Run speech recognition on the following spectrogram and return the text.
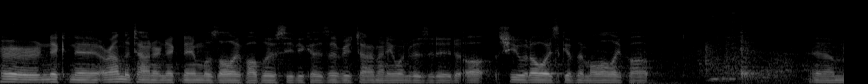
her nickname around the town, her nickname was Lollipop Lucy because every time anyone visited, uh, she would always give them a lollipop. Um,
